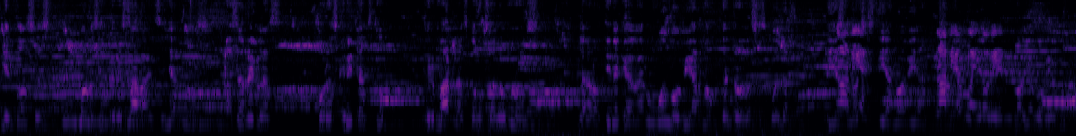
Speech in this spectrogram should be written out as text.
Y entonces no les interesaba enseñarnos, hacer reglas por escritas, ¿no? firmarlas con los alumnos. Claro, tiene que haber un buen gobierno dentro de las escuelas. Y eso no, existía, no había. No había un buen gobierno. No había gobierno.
